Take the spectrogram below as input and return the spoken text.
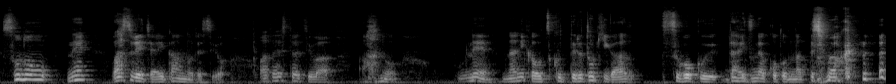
そのね忘れちゃいかんのですよ。私たちはあのね何かを作ってる時がすごく大事なことになってしまうから。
